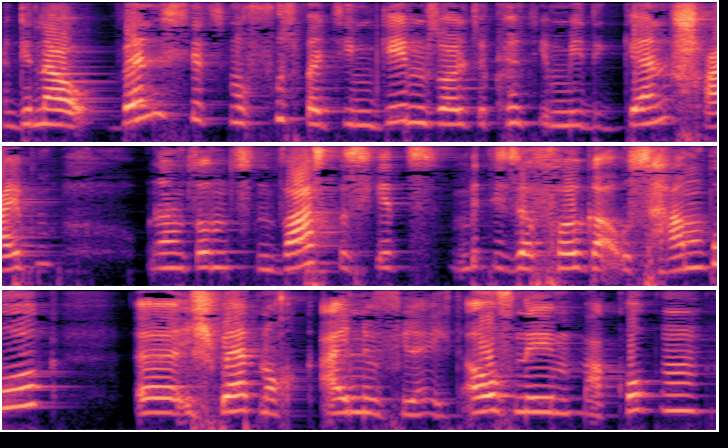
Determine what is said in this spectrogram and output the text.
genau, wenn es jetzt noch Fußballteam geben sollte, könnt ihr mir die gerne schreiben. Und ansonsten war es das jetzt mit dieser Folge aus Hamburg. Äh, ich werde noch eine vielleicht aufnehmen, mal gucken.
